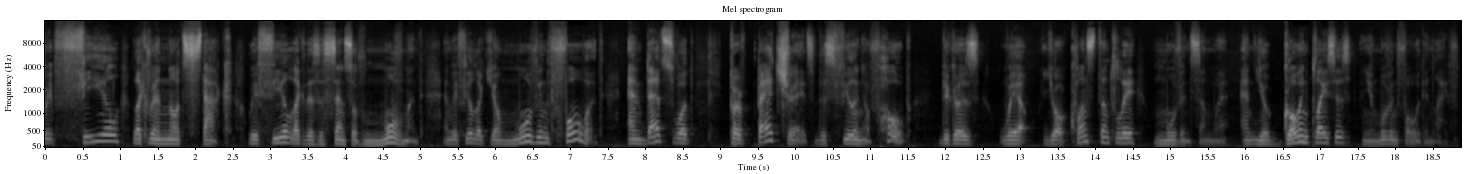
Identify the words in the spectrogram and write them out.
we feel like we're not stuck. We feel like there's a sense of movement and we feel like you're moving forward. And that's what perpetuates this feeling of hope because we're you're constantly moving somewhere and you're going places and you're moving forward in life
